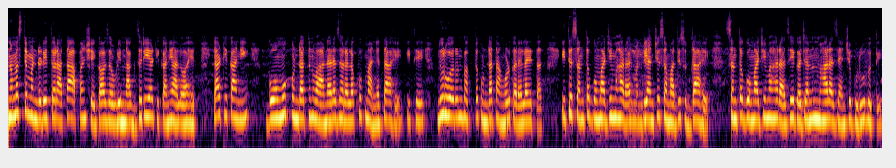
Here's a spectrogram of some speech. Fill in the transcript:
नमस्ते मंडळी तर आता आपण शेगाव जवळील नागझरी या ठिकाणी आलो आहेत. या ठिकाणी गोमुख कुंडातून वाहणाऱ्या झऱ्याला खूप मान्यता आहे. इथे दूरवरून भक्त कुंडात आंघोळ करायला येतात. इथे संत गोमाजी महाराज मंदिर. यांची समाधीसुद्धा आहे. संत गोमाजी महाराज हे गजानन महाराज यांचे गुरु होते.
